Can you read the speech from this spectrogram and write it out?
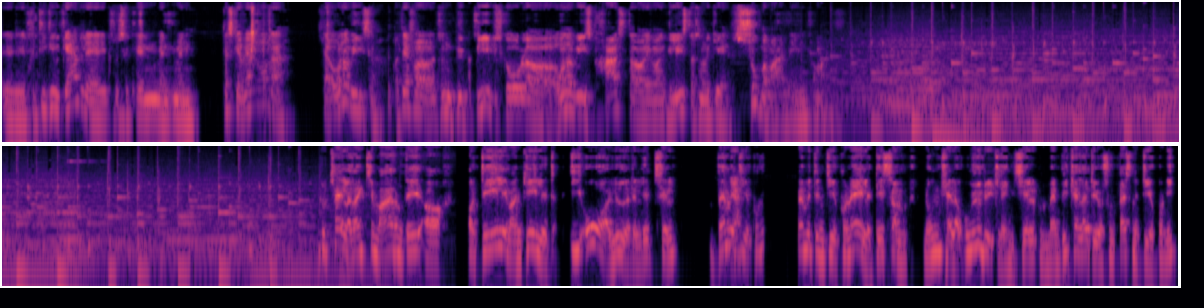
øh, fordi de vil gerne lære Jesus at kende, men, men der skal være nogen, der der underviser, og derfor sådan bygge bibelskoler og undervise præster og evangelister, sådan det giver super meget mening for mig. Du taler rigtig meget om det at, at dele evangeliet. I ord lyder det lidt til. Hvad med, ja. diakoni? Hvad med den diakonale, det som nogen kalder udviklingshjælpen, men vi kalder det jo som kristne diakoni?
